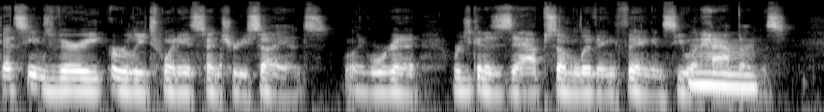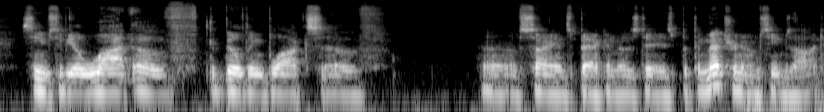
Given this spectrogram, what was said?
that seems very early 20th century science. Like we're gonna we're just gonna zap some living thing and see what Mm. happens. Seems to be a lot of the building blocks of uh, of science back in those days. But the metronome seems odd.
